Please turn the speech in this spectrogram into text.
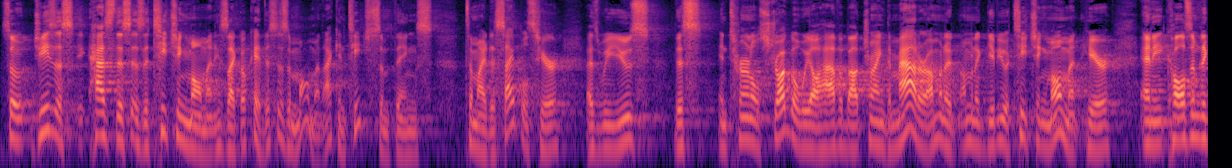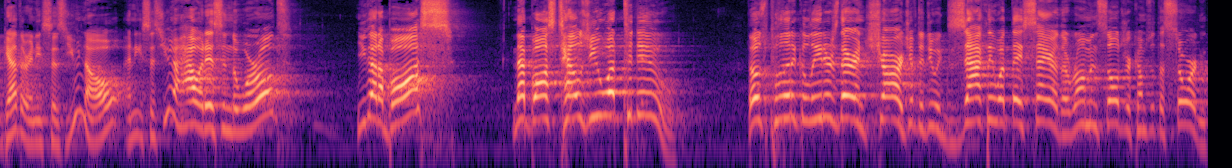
So Jesus has this as a teaching moment. He's like, okay, this is a moment. I can teach some things to my disciples here as we use this internal struggle we all have about trying to matter. I'm going to I'm going to give you a teaching moment here. And he calls them together and he says, You know, and he says, You know how it is in the world? You got a boss, and that boss tells you what to do. Those political leaders, they're in charge. You have to do exactly what they say, or the Roman soldier comes with a sword and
